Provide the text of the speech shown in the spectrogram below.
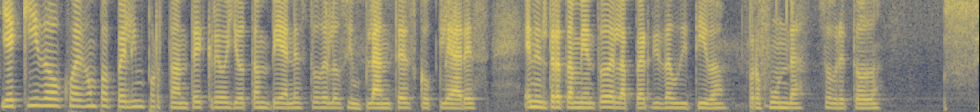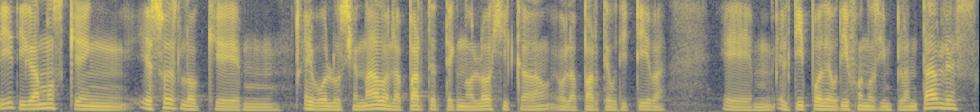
Y aquí Do juega un papel importante, creo yo también, esto de los implantes cocleares en el tratamiento de la pérdida auditiva profunda, sobre todo. Sí, digamos que eso es lo que mm, ha evolucionado en la parte tecnológica o la parte auditiva. Em, el tipo de audífonos implantables,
